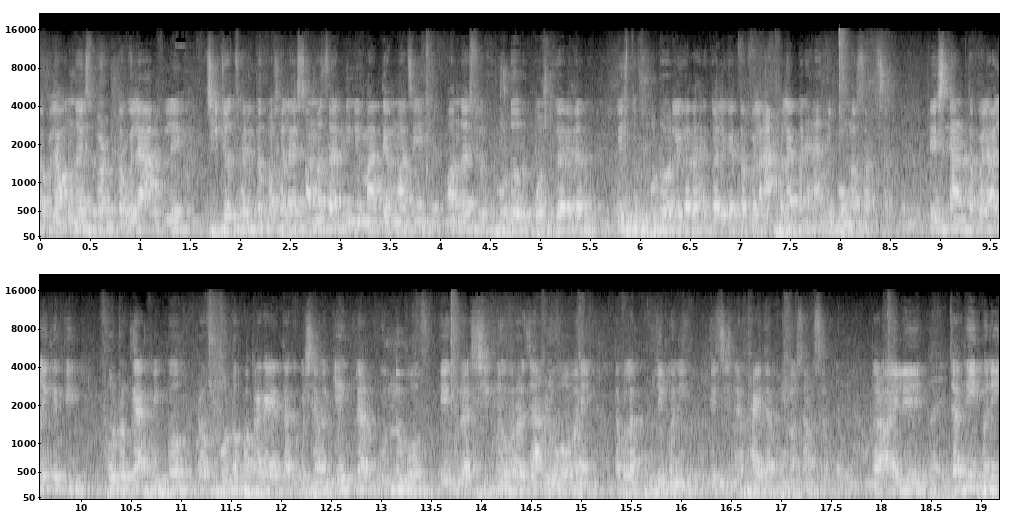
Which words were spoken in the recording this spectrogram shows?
तपाईँले अन द स्पट तपाईँले आफूले छिटो छरितो कसैलाई समाचार दिने माध्यममा चाहिँ अन द स्पट फोटोहरू पोस्ट गरेर त्यस्तो फोटोहरूले गर्दाखेरि कहिलेकाहीँ तपाईँलाई आफूलाई पनि हानि पुग्न सक्छ। त्यस कारण तपाईँले अलिकति फोटोग्राफीको र फोटो पत्रकारिताको विषयमा केही कुराहरू बुझ्नुभयो केही कुरा सिक्नुभयो र जान्नुभयो भने तपाईँलाई भोलि पनि त्यो चिजले फाइदा पुग्न सक्छ। तर अहिले जति पनि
